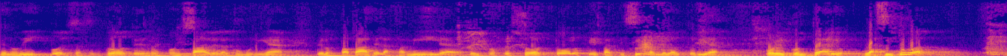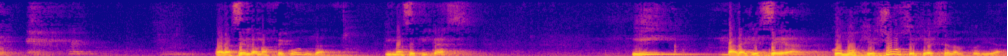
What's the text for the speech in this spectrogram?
del obispo, del sacerdote, del responsable de la comunidad, de los papás de la familia, del profesor, todos los que participan de la autoridad. Por el contrario, la sitúa para hacerla más fecunda y más eficaz. Y para que sea como Jesús ejerce la autoridad,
